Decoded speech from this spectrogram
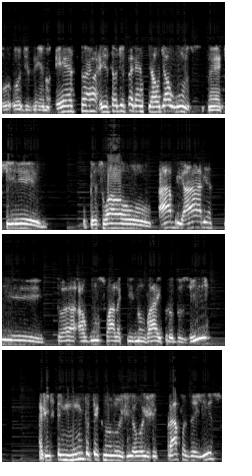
o, o Divino, essa, esse é o diferencial de alguns, né? Que o pessoal abre áreas e alguns falam que não vai produzir, a gente tem muita tecnologia hoje para fazer isso.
